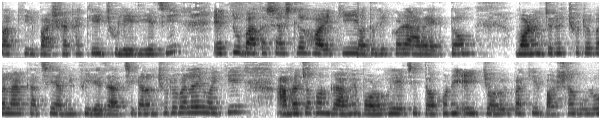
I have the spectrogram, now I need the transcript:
পাখির বাসাটাকেই ঝুলিয়ে দিয়েছি। একটু বাতাস আসলে হয় কি বাদুলি করে আর একদম মনের জন্য ছোটবেলার কাছে আমি ফিরে যাচ্ছি। কারণ ছোটবেলায় হয় কি, আমরা যখন গ্রামে বড় হয়েছি, তখন এই চড়ুই পাখির বাসাগুলো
